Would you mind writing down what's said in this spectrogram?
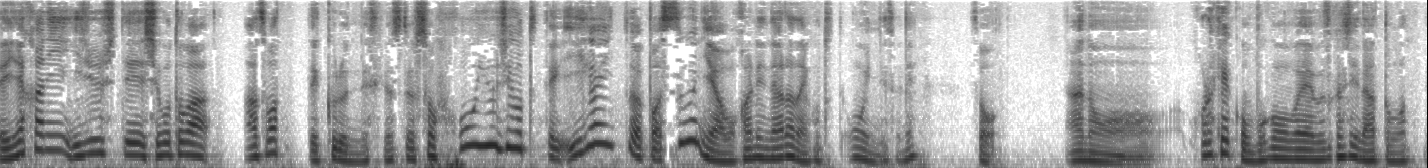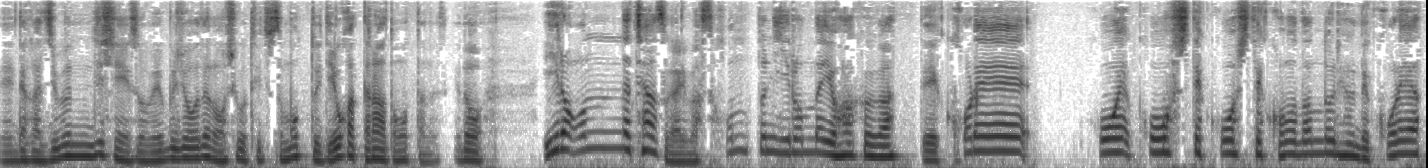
で、田舎に移住して仕事が集まってくるんですけど、そういう仕事って意外とやっぱすぐにはお金にならないことって多いんですよね。そう。あのこれ結構僕もね、難しいなと思って、だから自分自身、そう、ウェブ上でのお仕事一つ持っといてよかったなと思ったんですけど、いろんなチャンスがあります。本当にいろんな余白があって、これ、こう、こうしてこうしてこの段取り踏んでこれやっ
